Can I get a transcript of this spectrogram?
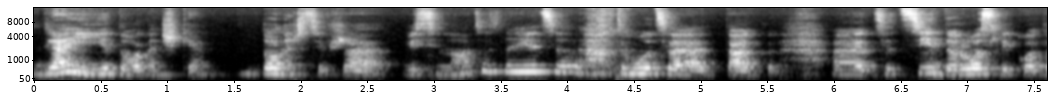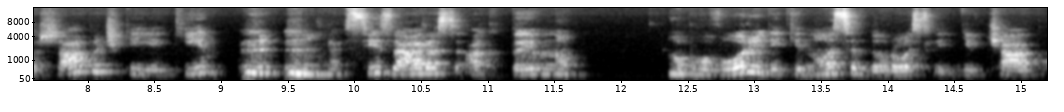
для її донечки. Донечці вже 18, здається, тому це так, е, це ці дорослі котошапочки, які всі зараз активно обговорюють, які носять дорослі дівчата.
